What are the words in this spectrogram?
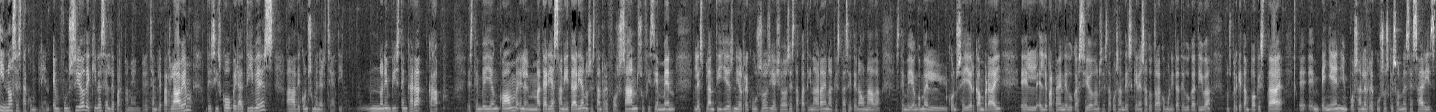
i no s'està complint, en funció de quin és el departament. Per exemple, parlàvem de sis cooperatives uh, de consum energètic. No n'hem vist encara cap estem veient com en matèria sanitària no s'estan reforçant suficientment les plantilles ni els recursos i això s'està patint ara en aquesta setena onada. Estem veient com el conseller Cambrai, el, el Departament d'Educació, doncs, està posant d'esquenes a tota la comunitat educativa doncs, perquè tampoc està eh, empenyent i imposant els recursos que són necessaris.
